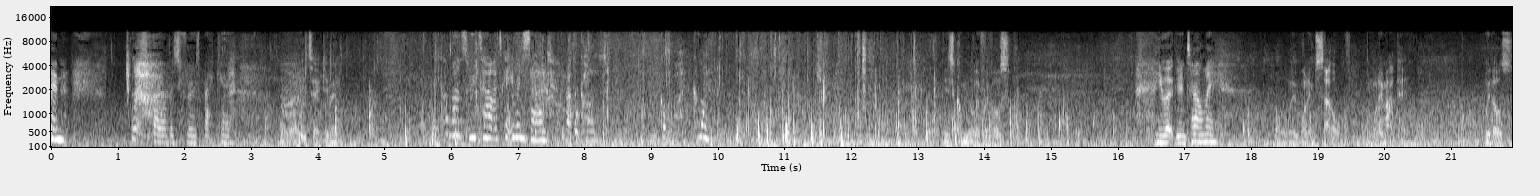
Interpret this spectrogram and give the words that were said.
Happening? Don't spoil this for us, Becky. All right, you take him in. Come on, sweetheart, let's get you inside. Out the cold. Good boy, come on. He's coming to live with us. You weren't going to tell me. Oh, we want him settled. We want him happy. With us.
